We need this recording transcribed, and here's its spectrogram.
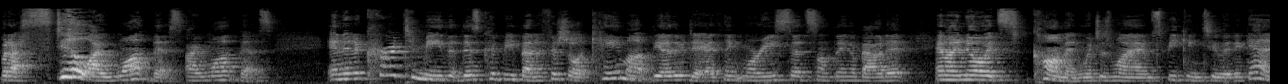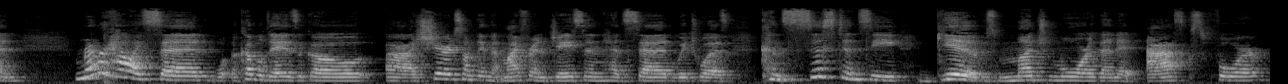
but I still, I want this, I want this. And it occurred to me that this could be beneficial. It came up the other day. I think Maurice said something about it, and I know it's common, which is why I'm speaking to it again. Remember how I said a couple days ago, uh, I shared something that my friend Jason had said, which was consistency gives much more than it asks for.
